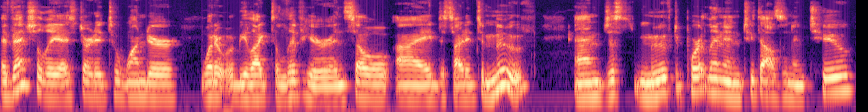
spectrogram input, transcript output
eventually I started to wonder what it would be like to live here. And so I decided to move and just moved to Portland in 2002.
